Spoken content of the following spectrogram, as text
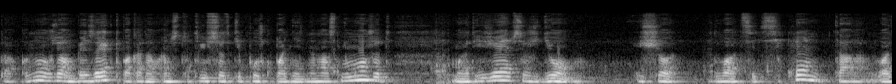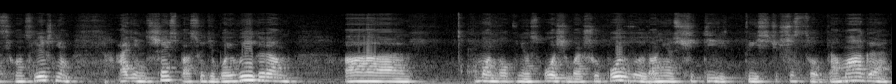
Так, ну ждем перезарядки, пока там М103 все-таки пушку поднять на нас не может. Мы отъезжаемся, ждем еще 20 секунд, да, 20 секунд с лишним. 1.6, по сути, бой выигран. А, мой друг внес очень большую пользу, он внес 4600 дамага.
